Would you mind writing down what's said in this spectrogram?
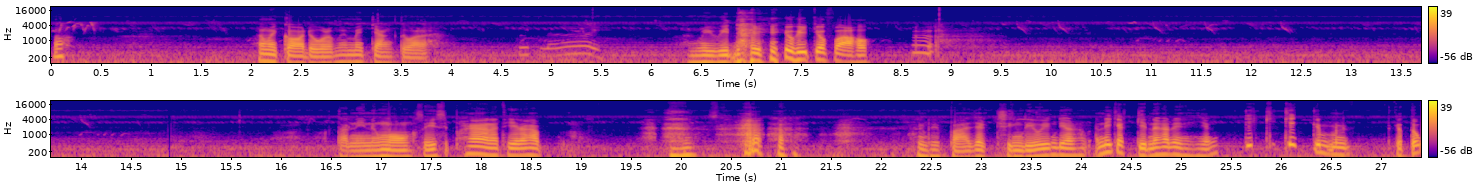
เอ้าทำไมกอดูแล้วไม่ไม่จังตัวล่ะปิดเลย มันมีวิทย์ได้ วิทย์ก็ฟาว ตอนนี้หนึ่งโมงสี่สิบห้านาทีแล้วครับเพิ่งได้ปลาจากสิงหลิวอย่างเดียวครับ อันนี้ก็กินนะครับนี่ยังกิ๊กกิ๊กกิ๊กมันกระตุก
